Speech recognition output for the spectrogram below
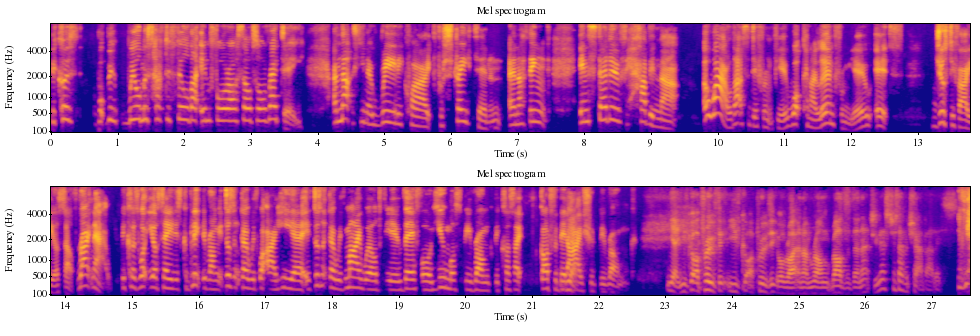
because but we, we almost have to fill that in for ourselves already and that's you know really quite frustrating and, and i think instead of having that oh wow, that's a different view. What can I learn from you? It's justify yourself right now because what you're saying is completely wrong. It doesn't go with what I hear. It doesn't go with my worldview. Therefore, you must be wrong because I, God forbid, Yeah. I should be wrong. Yeah, you've got to prove that you've got to prove that you're right and I'm wrong, rather than actually let's just have a chat about this. Yeah,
